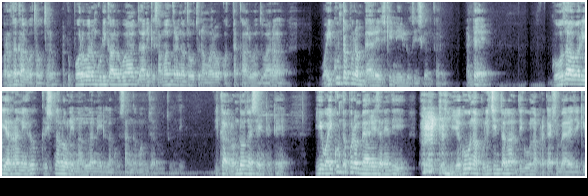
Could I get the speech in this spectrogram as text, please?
వరద కాలువ తవ్వుతారు. అటు పోలవరం కుడి కాలువ దానికి సమాంతరంగా తవ్వుతున్న మరో కొత్త కాలువ ద్వారా వైకుంఠపురం బ్యారేజ్కి నీళ్ళు తీసుకెళ్తారు. అంటే గోదావరి ఎర్రనీరు కృష్ణలోని నల్ల నీళ్ళకు సంగమం జరుగుతుంది. ఇక రెండో దశ ఏంటంటే ఈ వైకుంఠపురం బ్యారేజ్ అనేది ఎగువన పులిచింతల దిగువన ప్రకాశం బ్యారేజీకి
